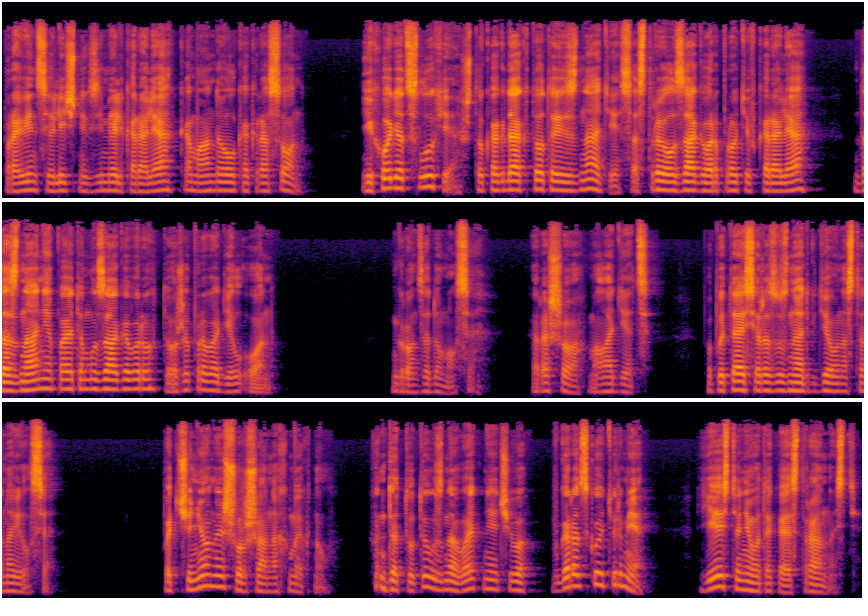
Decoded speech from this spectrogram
провинции личных земель короля, командовал как раз он – и ходят слухи, что когда кто-то из знати состроил заговор против короля, дознание по этому заговору тоже проводил он. Грон задумался. «Хорошо, молодец. Попытайся разузнать, где он остановился». Подчиненный Шуршана хмыкнул. «Да тут и узнавать нечего. В городской тюрьме. Есть у него такая странность.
